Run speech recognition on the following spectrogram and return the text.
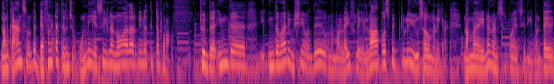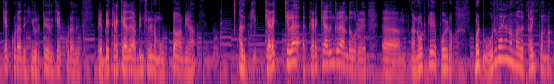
நமக்கு ஆன்சர் வந்து டெஃபினட்டாக தெரிஞ்சிடும் ஒன்று எஸ் இல்லை நோவாக தான் இருக்கும் இல்லை திட்ட போகிறோம் ஸோ இந்த இந்த இந்த மாதிரி விஷயம் வந்து நம்ம லைஃப்பில் எல்லா பெர்ஸ்பெக்டிவ்லையும் யூஸ் ஆகும்னு நினைக்கிறேன். நம்ம என்ன நினச்சிருப்போம்? சரி இவன்கிட்ட இது கேட்கக்கூடாது இவர்கிட்ட இது கேட்கக்கூடாது எப்படியே கிடைக்காது அப்படின்னு சொல்லி நம்ம விட்டோம் அப்படின்னா அது கிடைக்கல கிடைக்காதுங்கிற அந்த ஒரு நோட்லேயே போயிடும். பட் ஒருவேளை நம்ம அதை ட்ரை பண்ணால்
